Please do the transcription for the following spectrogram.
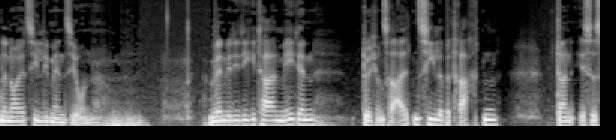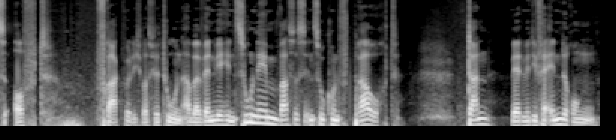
eine neue Zieldimension. Wenn wir die digitalen Medien durch unsere alten Ziele betrachten, dann ist es oft fragwürdig, was wir tun. Aber wenn wir hinzunehmen, was es in Zukunft braucht, dann werden wir die Veränderungen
